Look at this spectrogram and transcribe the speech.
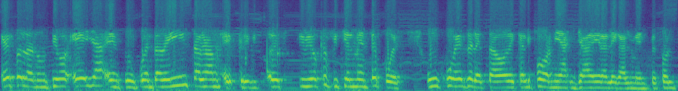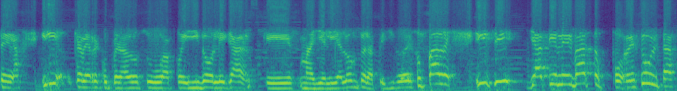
Esto lo anunció ella en su cuenta de Instagram. Escribi- escribió que oficialmente, pues, un juez del estado de California ya era legalmente soltera y que había recuperado su apellido legal, que es Mayeli Alonso, el apellido de su padre. Y sí, ya tiene el vato. Pues resulta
